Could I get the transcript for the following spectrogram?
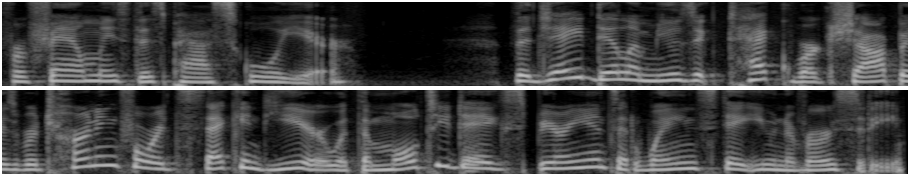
for families this past school year. The J Dilla Music Tech Workshop is returning for its second year with a multi day experience at Wayne State University.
